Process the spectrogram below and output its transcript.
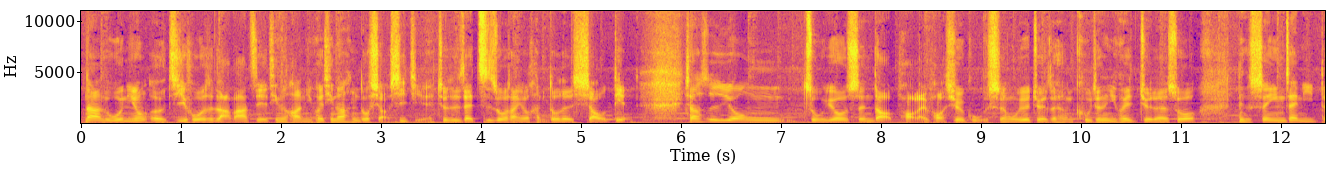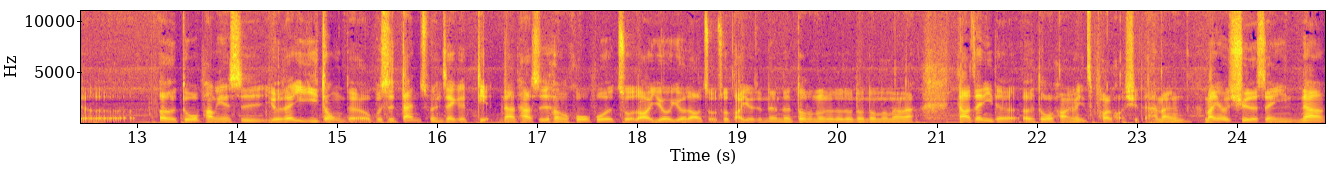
那如果你用耳机或者是喇叭直接听的话，你会听到很多小细节，就是在制作上有很多的小点，像是用左右声道跑来跑去的鼓声，我就觉得这很酷，就。你会觉得说，那个声音在你的耳朵旁边是有在移动的，而不是单纯在一个点。那它是很活泼的，左到右，右到左，左到右，就噔噔咚咚咚咚咚咚咚咚咚。然后在你的耳朵旁边一直跑来跑去的，还蛮蛮有趣的声音。那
